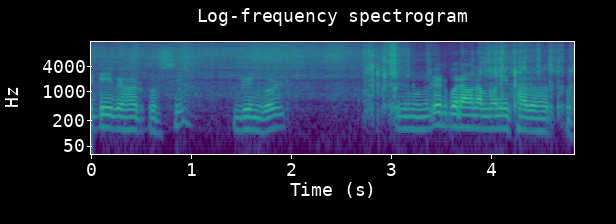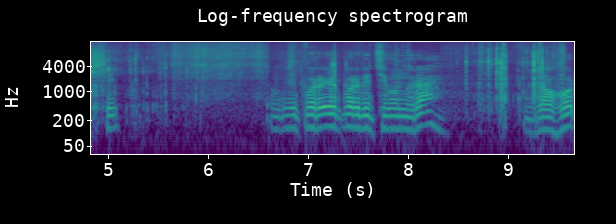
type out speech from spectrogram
এটি ব্যবহার করছি গ্রিন গোল্ড এদের বন্ধুরা এরপরে আমরা মনিফা ব্যবহার করছি। এরপরে এরপরে দিচ্ছি বন্ধুরা, জহর।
